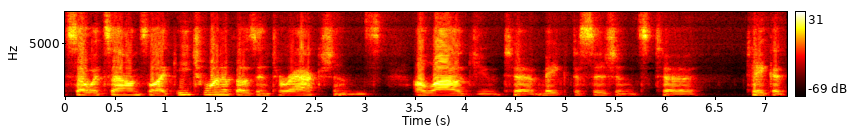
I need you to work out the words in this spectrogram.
So it sounds like each one of those interactions allowed you to make decisions to take a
